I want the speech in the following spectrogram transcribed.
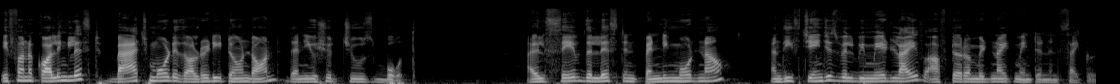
If on a calling list, batch mode is already turned on, then you should choose both. I will save the list in pending mode now, and these changes will be made live after a midnight maintenance cycle.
